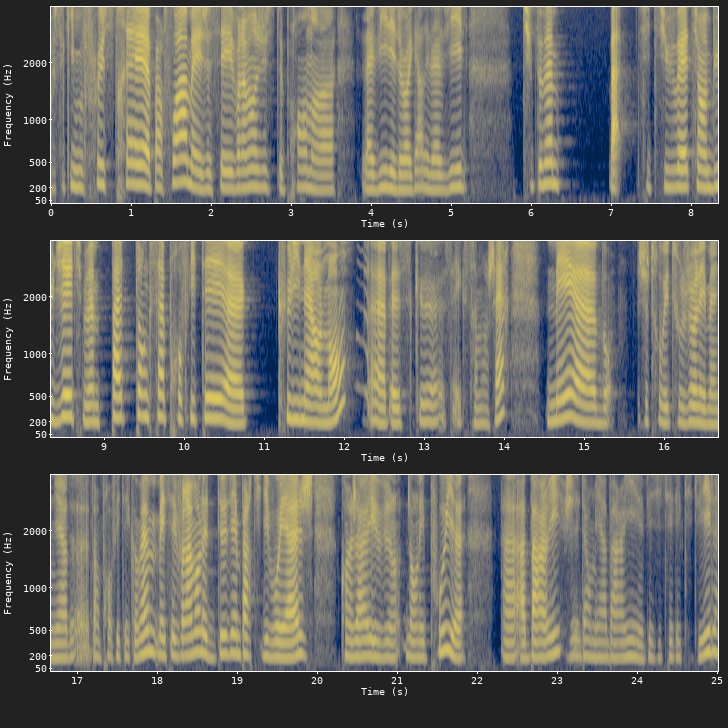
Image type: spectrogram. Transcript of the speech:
ce qui me frustrait parfois, mais j'essaie vraiment juste de prendre euh, la ville et de regarder la ville. Tu peux même, bah, si tu veux être sur un budget, tu peux même pas tant que ça profiter euh, culinairement, euh, parce que c'est extrêmement cher. Mais euh, bon, je trouvais toujours les manières de- d'en profiter quand même. Mais c'est vraiment la deuxième partie du voyage, quand j'arrive dans les Pouilles, euh, à Bari. J'ai dormi à Bari et visité les petites villes.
